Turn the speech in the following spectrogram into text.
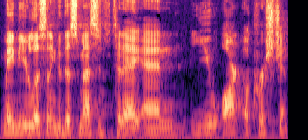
Maybe you're listening to this message today and you aren't a Christian.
